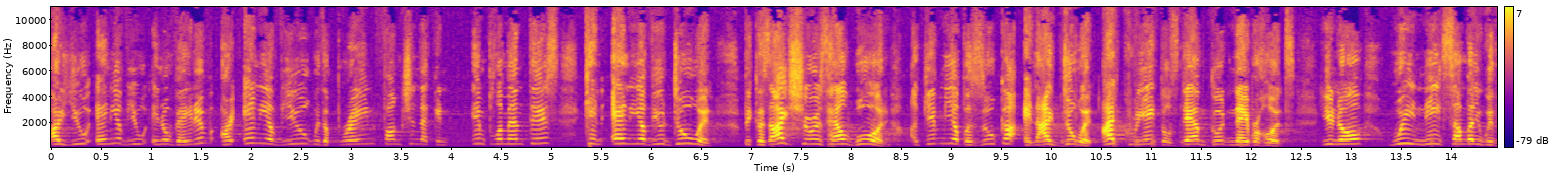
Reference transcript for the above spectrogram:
Are you, any of you, innovative? Are any of you with a brain function that can implement this? Can any of you do it? Because I sure as hell would. Uh, Give me a bazooka and I'd do it. I'd create those damn good neighborhoods. You know, we need somebody with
